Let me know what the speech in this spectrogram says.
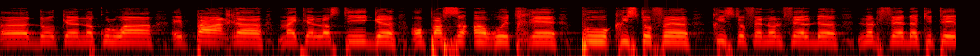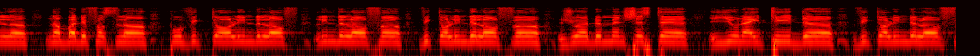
euh, donc euh, dans le couloir et par euh, Michael Lustig, on passe en retrait pour Christopher, Christopher Nolfeld, Nolfeld qui était dans la bas défense là pour Victor Lindelof, Lindelof, Victor Lindelof, joueur de Manchester United, Victor Lindelof,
